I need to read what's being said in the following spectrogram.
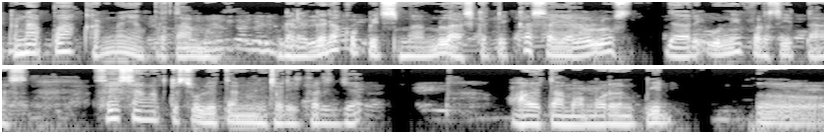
Kenapa? Karena yang pertama gara-gara covid-19 ketika saya lulus dari universitas saya sangat kesulitan mencari kerja. Hal utama moren pid uh,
